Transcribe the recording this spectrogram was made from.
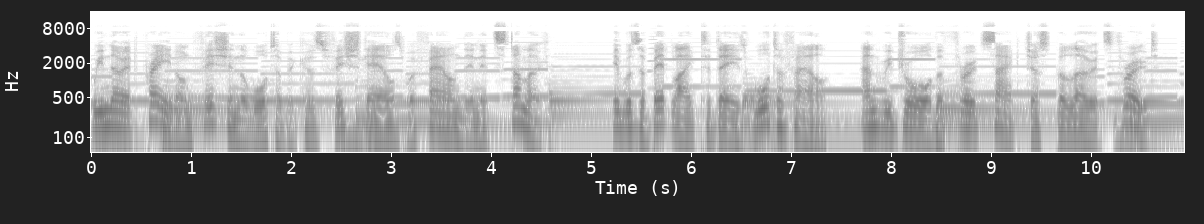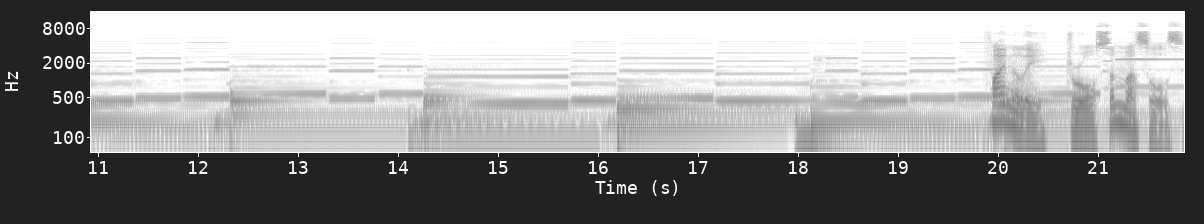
We know it preyed on fish in the water because fish scales were found in its stomach. It was a bit like today's waterfowl, and we draw the throat sac just below its throat. Finally, draw some muscles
